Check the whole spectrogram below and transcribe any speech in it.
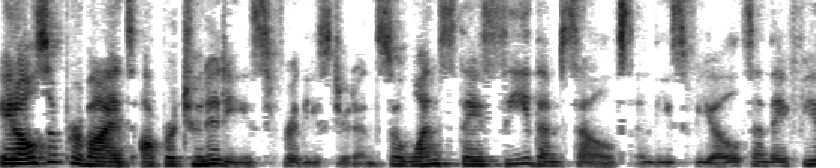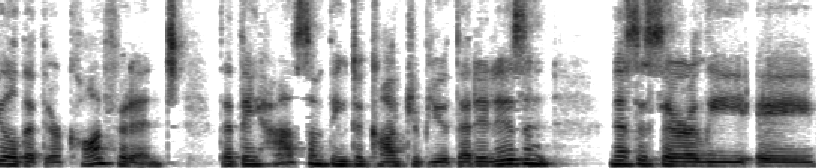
It also provides opportunities for these students. So once they see themselves in these fields and they feel that they're confident, that they have something to contribute, that it isn't necessarily a,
